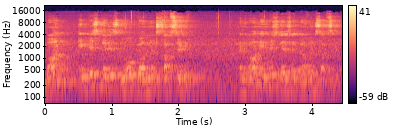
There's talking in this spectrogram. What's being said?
One in which there is no government subsidy and one in which there is a government subsidy.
